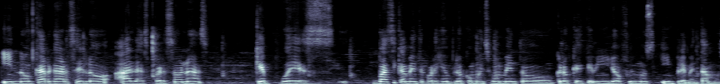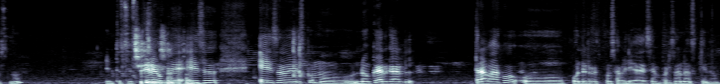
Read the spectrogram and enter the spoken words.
Y no cargárselo a las personas que pues básicamente, por ejemplo, como en su momento creo que Kevin y yo fuimos, implementamos, ¿no? Entonces creo que eso, eso es como no cargar trabajo o poner responsabilidades en personas que no,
